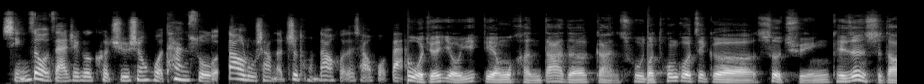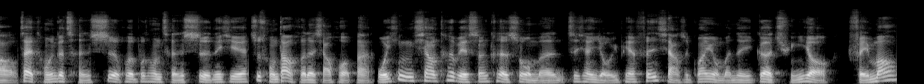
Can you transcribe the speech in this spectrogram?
行走在这个可持续生活探索道路上的志同道合的小伙伴。我觉得有一点我很大的感触，我通过这个社群可以认识到，在同一个城市或者不同城市那些志同道合的小伙伴。我印象特别深刻的是，我们之前有一篇分享是关于我们的一个群友。肥猫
